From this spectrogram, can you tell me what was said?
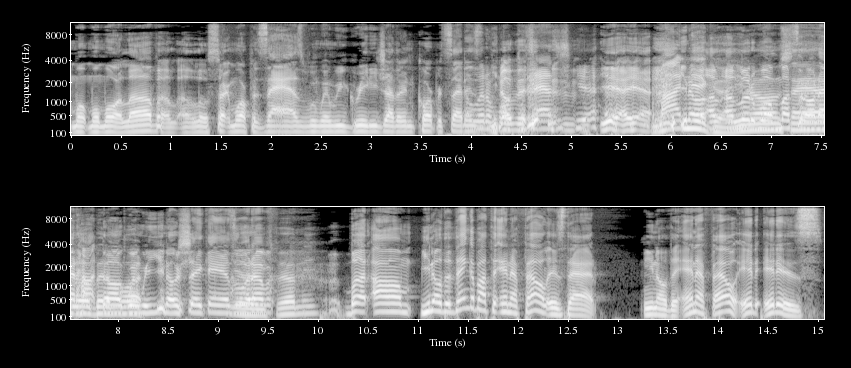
more, more love, a, a little certain more pizzazz when, when we greet each other in corporate settings. A little you more know, pizzazz, yeah. yeah, yeah. My you know, nigga, a, a you little know more what I'm mustard saying? on A that little hot bit dog more- when we you know shake hands or Yeah, whatever. You feel me? But um, you know, the thing about the NFL is that you know the NFL it it is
